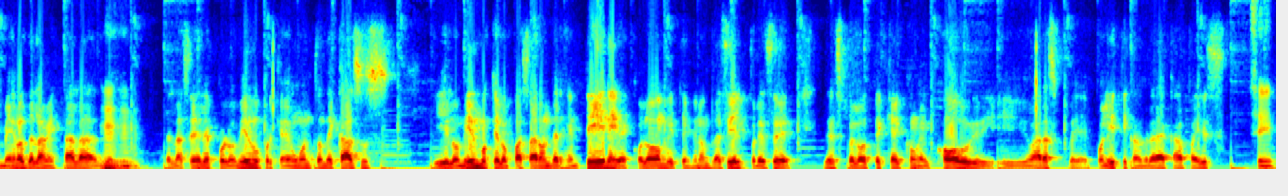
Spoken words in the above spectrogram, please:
menos de la mitad de, de la CL por lo mismo, porque hay un montón de casos y lo mismo que lo pasaron de Argentina y de Colombia y terminó en Brasil por ese despelote que hay con el COVID y, y varias eh, políticas ¿verdad? de cada país. Sí.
